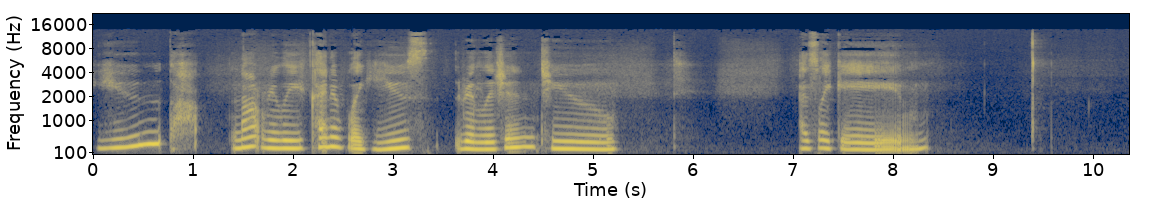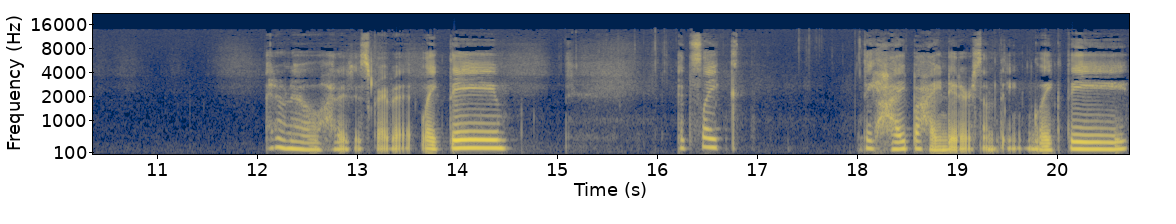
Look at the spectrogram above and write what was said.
you not really kind of like use religion to as like a I don't know how to describe it. Like they it's like they hide behind it or something. Like they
